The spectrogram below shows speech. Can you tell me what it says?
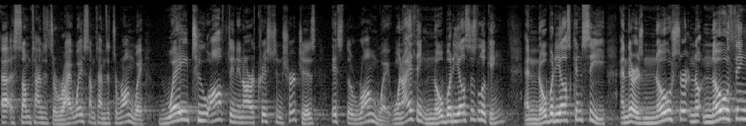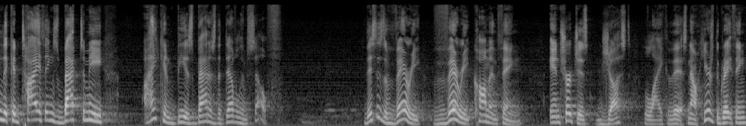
Uh, sometimes it's a right way, sometimes it's a wrong way. Way too often in our Christian churches, it's the wrong way. When I think nobody else is looking and nobody else can see, and there is no, certain, no, no thing that could tie things back to me, I can be as bad as the devil himself. This is a very, very common thing in churches just like this. Now, here's the great thing,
